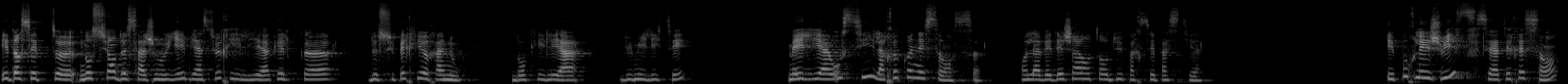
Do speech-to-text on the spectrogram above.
Et dans cette notion de s'agenouiller, bien sûr, il y a quelqu'un de supérieur à nous. Donc il y a l'humilité, mais il y a aussi la reconnaissance. On l'avait déjà entendu par Sébastien. Et pour les Juifs, c'est intéressant,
